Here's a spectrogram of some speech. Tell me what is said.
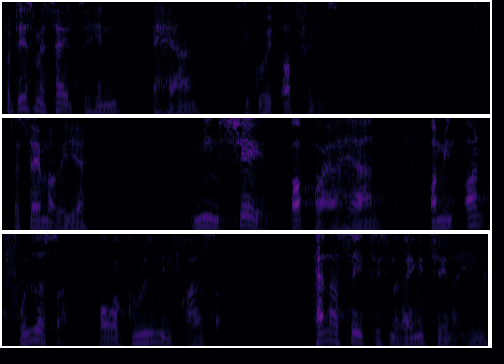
for det, som er talt til hende af Herren, skal gå i opfyldelse. Der sagde Maria, min sjæl ophøjer Herren, og min ånd fryder sig over Gud, min frelser. Han har set til sin ringe tjener inde.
